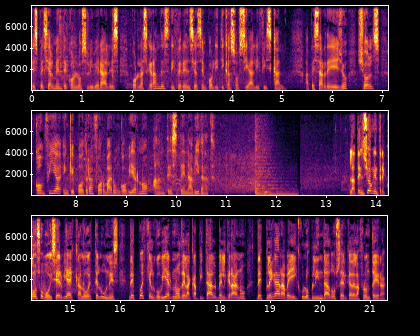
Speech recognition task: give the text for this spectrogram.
especialmente con los liberales, por las grandes diferencias en política social y fiscal. A pesar de ello, Scholz confía en que podrá formar un gobierno antes de Navidad. La tensión entre Kosovo y Serbia escaló este lunes después que el gobierno de la capital, Belgrano, desplegara vehículos blindados cerca de la frontera.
